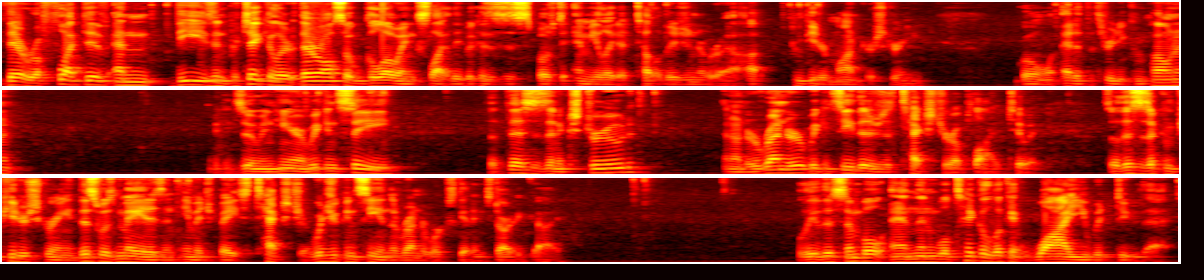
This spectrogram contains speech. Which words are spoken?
they're reflective. And these in particular, they're also glowing slightly because this is supposed to emulate a television or a, computer monitor screen. We'll edit the 3D component. We can zoom in here and we can see that this is an extrude. And under render, we can see there's a texture applied to it. So this is a computer screen. This was made as an image-based texture, which you can see in the RenderWorks Getting Started guide. We'll leave the symbol, and then we'll take a look at why you would do that.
